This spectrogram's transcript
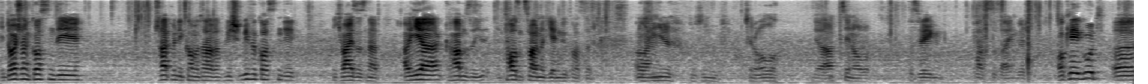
In Deutschland kosten die. Schreibt mir in die Kommentare, wie, wie viel kosten die? Ich weiß es nicht. Aber hier haben sie 1200 Yen gekostet. Wie Und, viel? Das sind 10 Euro. Ja, 10 Euro. Deswegen passt das eigentlich. Okay, gut. Äh,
